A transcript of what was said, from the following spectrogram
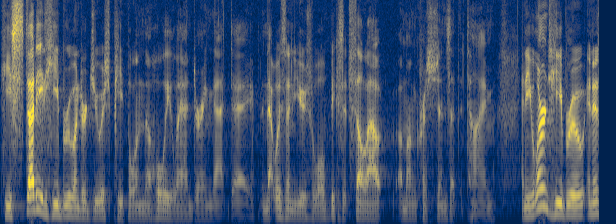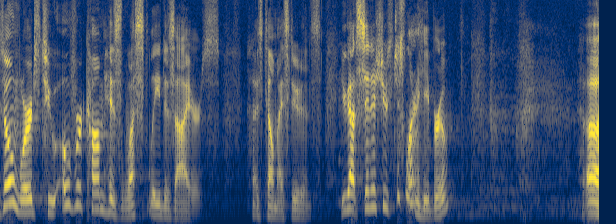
He studied Hebrew under Jewish people in the Holy Land during that day. And that was unusual because it fell out among Christians at the time. and he learned Hebrew, in his own words, to overcome his lustly desires. I just tell my students, you got sin issues? Just learn Hebrew. Uh,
